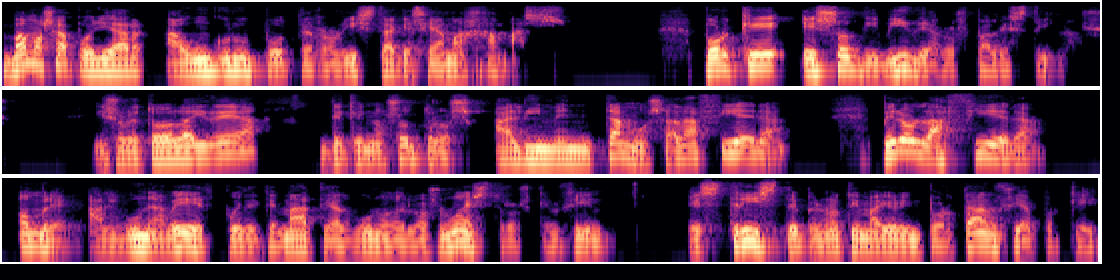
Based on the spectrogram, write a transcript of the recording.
vamos a apoyar a un grupo terrorista que se llama Hamas, porque eso divide a los palestinos. Y sobre todo la idea de que nosotros alimentamos a la fiera, pero la fiera, hombre, alguna vez puede que mate a alguno de los nuestros, que en fin, es triste, pero no tiene mayor importancia porque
